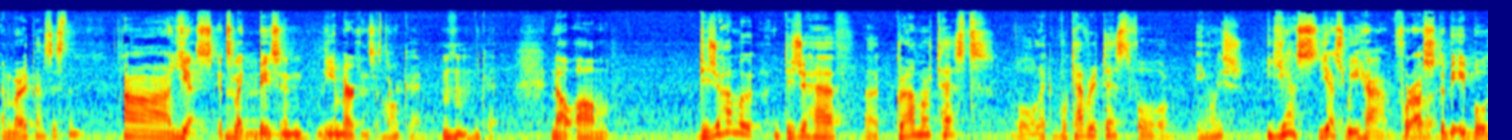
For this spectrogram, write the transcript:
American system? uh, yes it's like based in the american system Okay. Mhm. Okay. Now, um, did you have a did you have a grammar test or like vocabulary test for English? yes yes we have. For us to be able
